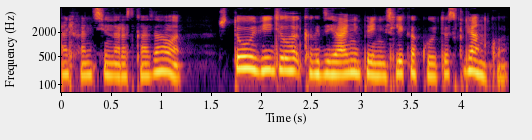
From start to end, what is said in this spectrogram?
Альфонсина рассказала, что увидела, как Диане принесли какую-то склянку.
